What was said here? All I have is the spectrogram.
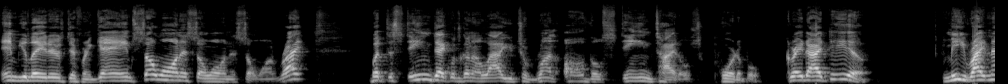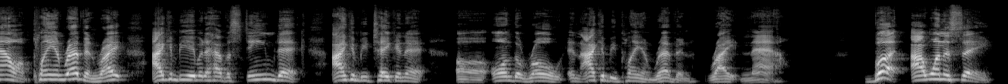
emulators, different games, so on and so on and so on, right? But the Steam Deck was going to allow you to run all those Steam titles portable. Great idea. Me right now, I'm playing Revan, right? I can be able to have a Steam Deck. I can be taking that uh, on the road and I can be playing Revan right now. But I want to say,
